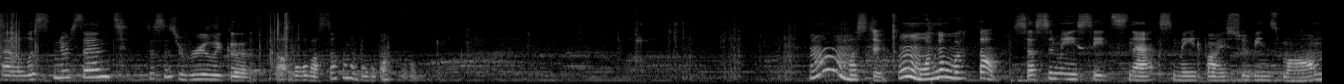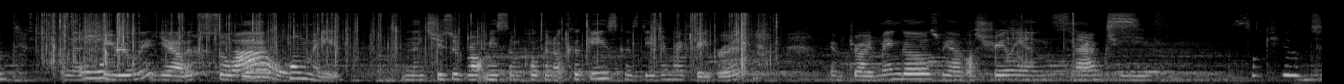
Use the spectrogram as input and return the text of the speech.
that a listener sent. This is really good. Hmm, Sesame seed snacks made by Subin's mom. And then oh, she, really? Yeah, it's so wow. good. Homemade. And then Jisoo brought me some coconut cookies because these are my favorite. We have dried mangoes. We have Australian snacks. So cute.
